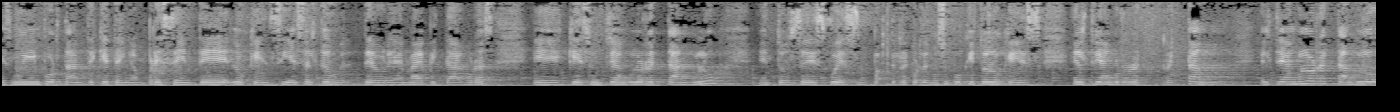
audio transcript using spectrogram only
es muy importante que tengan presente lo que en sí es el teorema de Pitágoras, eh, que es un triángulo rectángulo. Entonces, pues recordemos un poquito lo que es el triángulo rectángulo. El triángulo rectángulo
